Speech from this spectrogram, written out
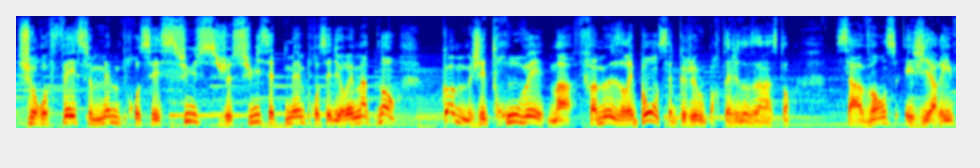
je refais ce même processus, je suis cette même procédure. Et maintenant, comme j'ai trouvé ma fameuse réponse, celle que je vais vous partager dans un instant, ça avance et j'y arrive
